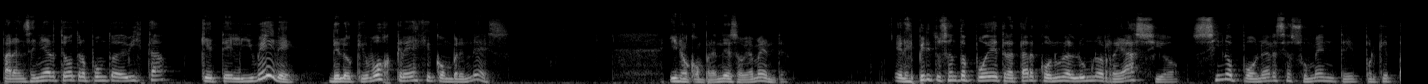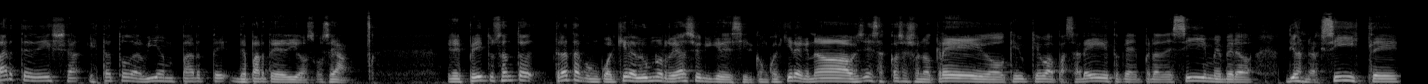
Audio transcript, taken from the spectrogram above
para enseñarte otro punto de vista que te libere de lo que vos crees que comprendés. Y no comprendés, obviamente. el Espíritu Santo puede tratar con un alumno reacio sin oponerse a su mente, porque parte de ella está todavía en parte de parte de Dios. O sea, el Espíritu Santo trata con cualquier alumno reacio, ¿qué quiere decir? Con cualquiera que no, esas cosas yo no creo, ¿qué, va a pasar esto? ¿Qué, pero decime, pero Dios no existe,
